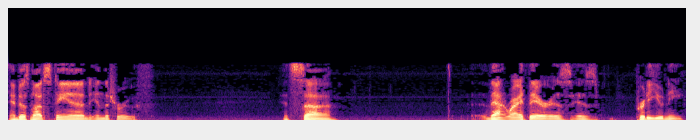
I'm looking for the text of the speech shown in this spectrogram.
and does not stand in the truth. It's uh, that right there is is pretty unique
